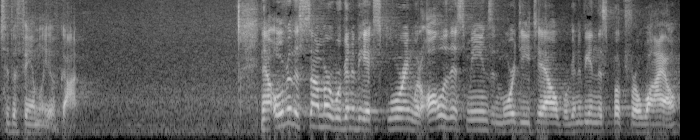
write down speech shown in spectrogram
to the family of God. Now, over the summer, we're going to be exploring what all of this means in more detail. We're going to be in this book for a while.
